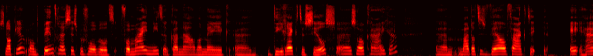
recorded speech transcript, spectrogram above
Snap je? Want Pinterest is bijvoorbeeld voor mij niet een kanaal waarmee ik uh, directe sales uh, zal krijgen. Um, maar dat is wel vaak de, uh,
